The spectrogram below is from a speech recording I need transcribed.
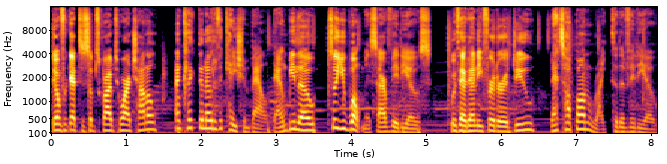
don't forget to subscribe to our channel and click the notification bell down below so you won't miss our videos. Without any further ado, let's hop on right to the video.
